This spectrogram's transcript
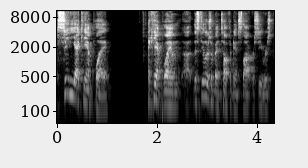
CeeDee, I can't play. I can't play him. Uh, the Steelers have been tough against slot receivers.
